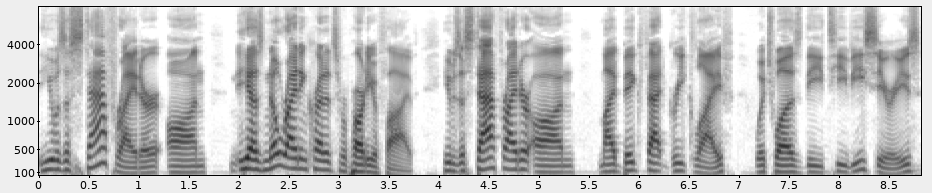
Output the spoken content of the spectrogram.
he was a staff writer on. He has no writing credits for Party of Five. He was a staff writer on My Big Fat Greek Life, which was the TV series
